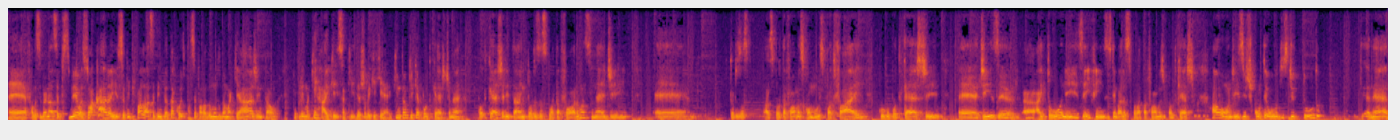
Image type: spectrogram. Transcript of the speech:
é, falou assim: Bernardo, você, meu, é sua cara isso, você tem que falar, você tem tanta coisa para você falar do mundo da maquiagem e tal. Eu falei, mas que raio que é isso aqui? Deixa eu ver o que, que é. Então, o que, que é podcast, né? Podcast, ele tá em todas as plataformas, né, de... É, todas as as plataformas como Spotify, Google Podcast, é, Deezer, iTunes, enfim, existem várias plataformas de podcast aonde existe conteúdos de tudo, né,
